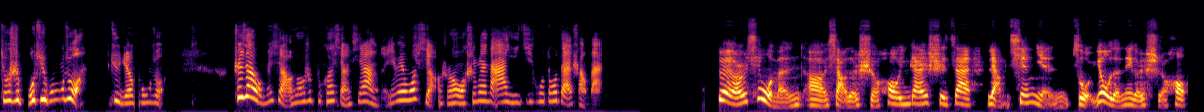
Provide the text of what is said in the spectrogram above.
就是不去工作，拒绝工作。这在我们小时候是不可想象的，因为我小时候，我身边的阿姨几乎都在上班。对，而且我们呃小的时候，应该是在两千年左右的那个时候，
